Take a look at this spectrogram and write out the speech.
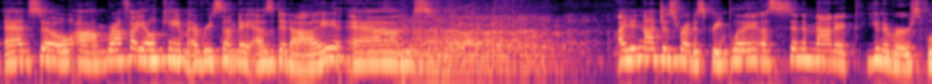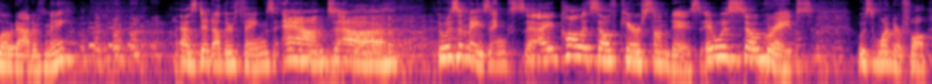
And so um, Raphael came every Sunday, as did I. And I did not just write a screenplay, a cinematic universe flowed out of me, as did other things. And uh, it was amazing. I call it self care Sundays. It was so great. It was wonderful.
